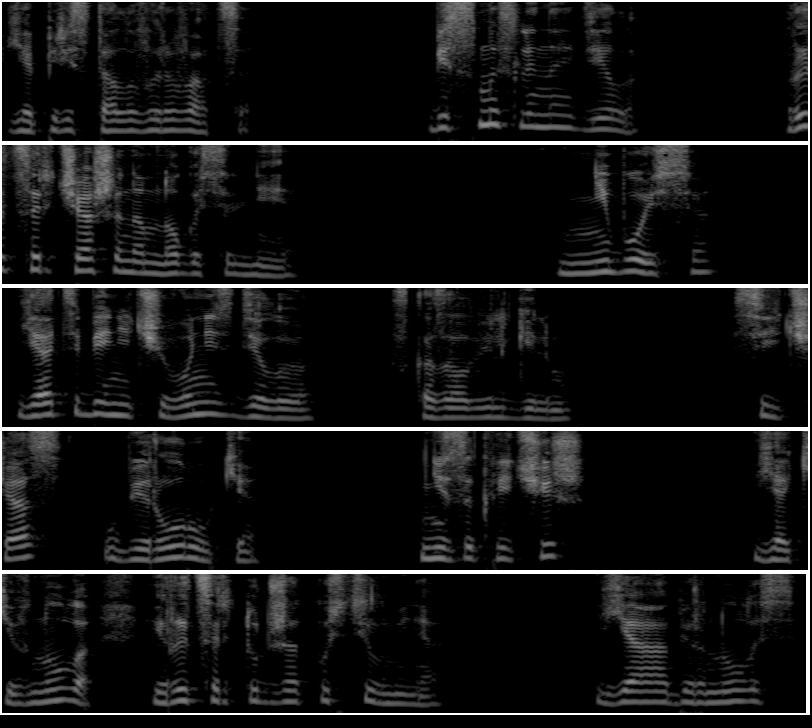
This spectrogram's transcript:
я перестала вырываться. Бессмысленное дело. Рыцарь чаши намного сильнее. Не бойся. «Я тебе ничего не сделаю», — сказал Вильгельм. «Сейчас уберу руки. Не закричишь?» Я кивнула, и рыцарь тут же отпустил меня. Я обернулась,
